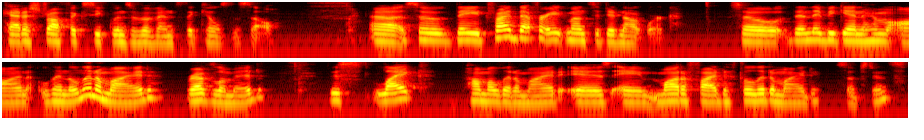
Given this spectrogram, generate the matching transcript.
catastrophic sequence of events that kills the cell. Uh, so they tried that for eight months. It did not work. So then they began him on lenalidomide, Revlimid. This, like pomalidomide, is a modified thalidomide substance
